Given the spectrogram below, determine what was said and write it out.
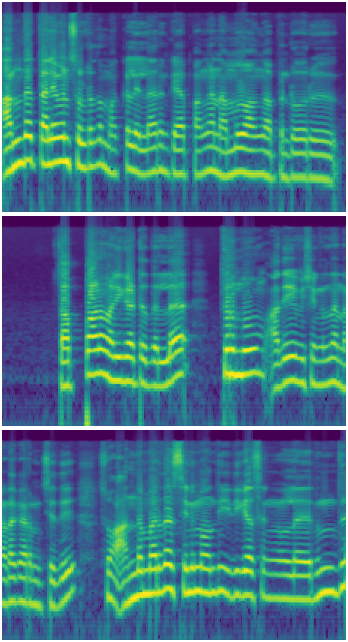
அந்த தலைவன் சொல்கிறத மக்கள் எல்லாரும் கேட்பாங்க நம்புவாங்க அப்படின்ற ஒரு தப்பான வழிகாட்டுதலில். திரும்பவும் அதே விஷயங்கள் தான் நடக்க ஆரம்பிச்சது. ஸோ அந்த மாதிரி தான் சினிமா வந்து இதிகாசங்கள்ல இருந்து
